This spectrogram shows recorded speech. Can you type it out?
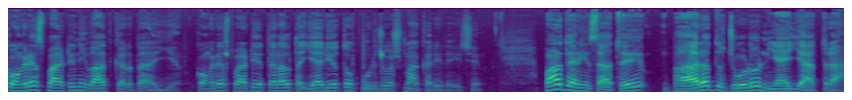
કોંગ્રેસ પાર્ટીની વાત કરતા આવીએ, કોંગ્રેસ પાર્ટી અત્યારે હાલ તૈયારીઓ તો પૂરજોશમાં કરી રહી છે. પણ તેની સાથે ભારત જોડો ન્યાય યાત્રા,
